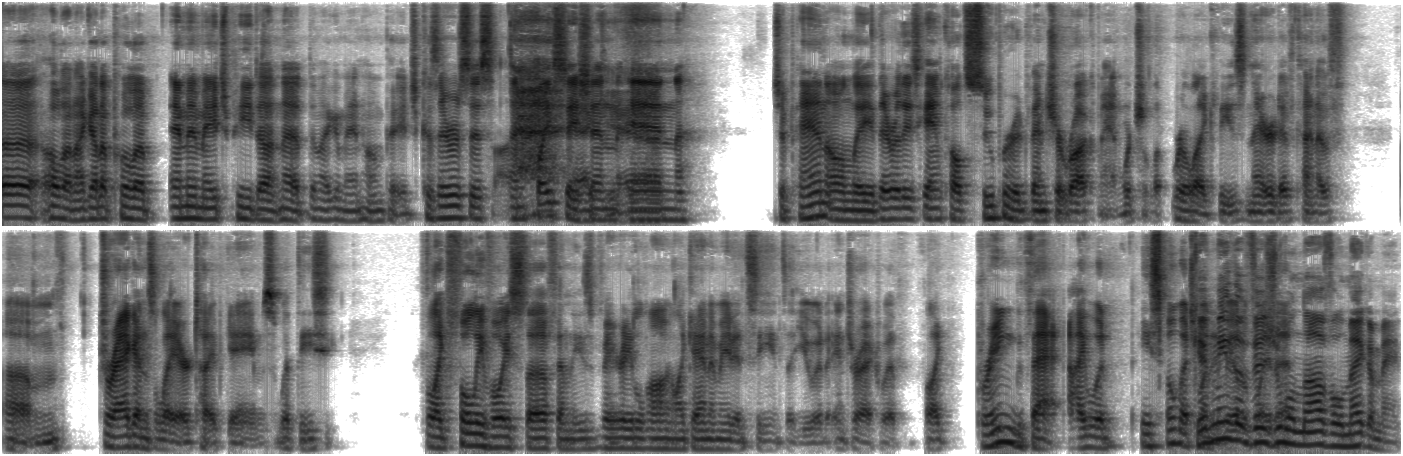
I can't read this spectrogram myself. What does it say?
Uh, hold on. I gotta pull up mmhp.net, the Mega Man homepage, because there was this on PlayStation yeah. in Japan only. There were these games called Super Adventure Rockman, which were like these narrative kind of um, Dragon's Lair type games with these like fully voiced stuff and these very long like animated scenes that you would interact with. Like, bring that. I would pay so much. give me the visual novel mega man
